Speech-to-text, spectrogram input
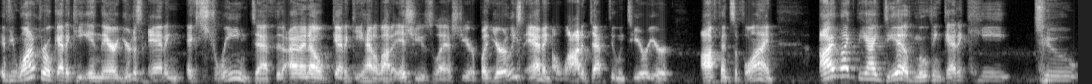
if you want to throw Goedeke in there, you're just adding extreme depth. And I know Goedeke had a lot of issues last year, but you're at least adding a lot of depth to interior offensive line. I like the idea of moving Goedeke to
